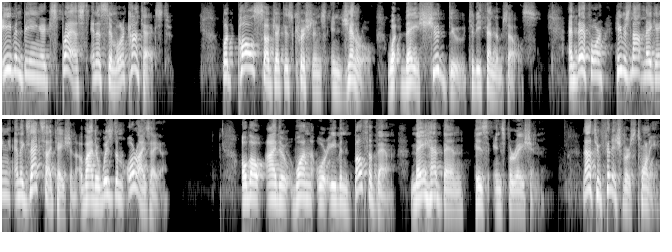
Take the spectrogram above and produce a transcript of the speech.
even being expressed in a similar context. But Paul's subject is Christians in general, what they should do to defend themselves. And therefore, he was not making an exact citation of either wisdom or Isaiah, although either one or even both of them may have been his inspiration. Now, to finish verse 20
